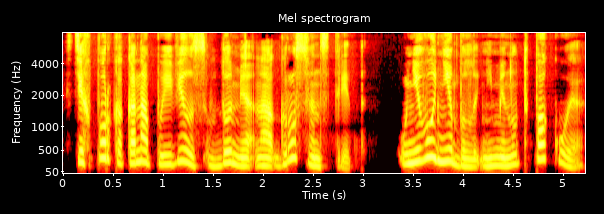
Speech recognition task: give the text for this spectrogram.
С тех пор, как она появилась в доме на Гросвен-стрит, у него не было ни минуты покоя.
